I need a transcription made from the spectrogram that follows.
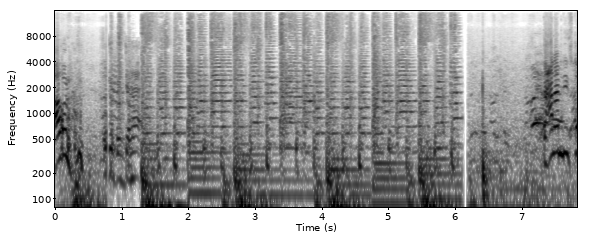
เอาจะเป็นจะแท้ตาลัมดิสโก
